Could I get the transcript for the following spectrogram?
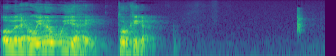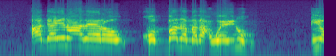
oo madaxweynehu u yahay turkiga. Hadda in adeerow khudbada madaxweynuhu iyo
